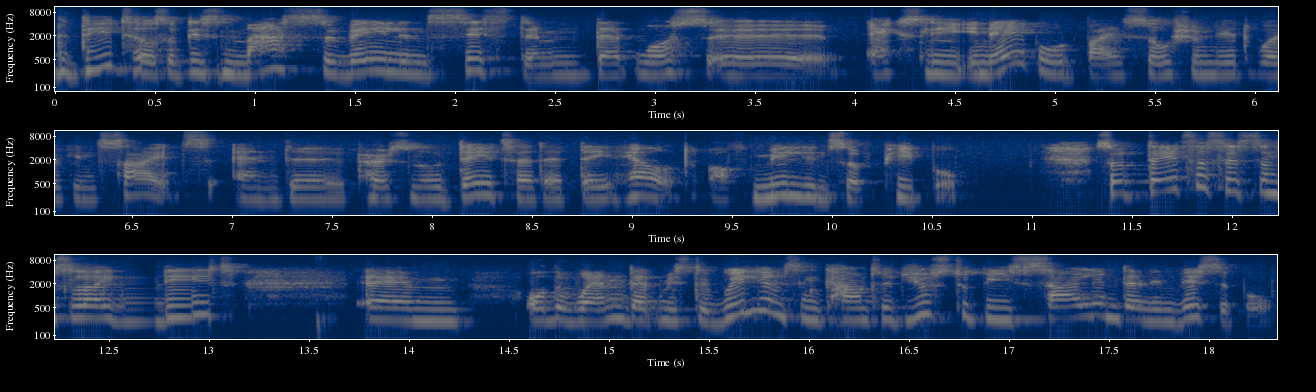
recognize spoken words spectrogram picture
the details of this mass surveillance system that was uh, actually enabled by social networking sites and uh, personal data that they held of millions of people. So data systems like these, um, or the one that Mr. Williams encountered, used to be silent and invisible.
